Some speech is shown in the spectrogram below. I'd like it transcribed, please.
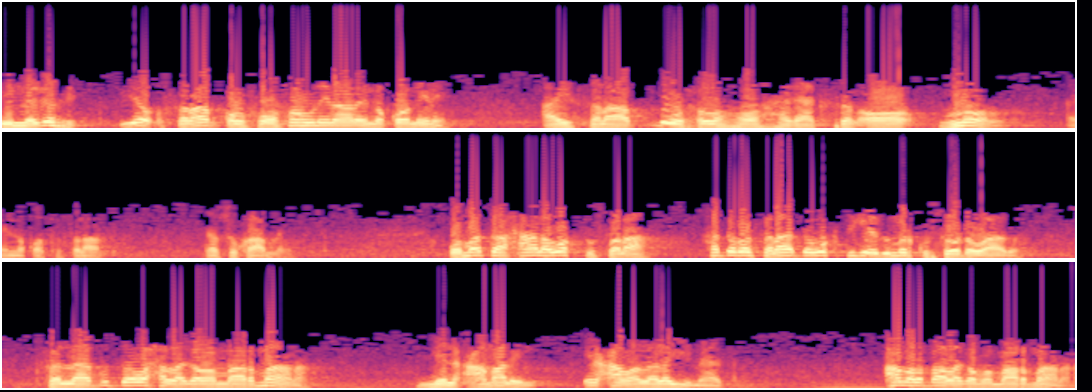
inaga rid iyo salaad qolfoofahun inaanay noqonin ay salaad dhuux lahoo hagaagsan oo nool ay noqoto salaada taasuu ka hadlaya wamataa xaana waqtu salaa haddaba salaada waqtigeedu markuu soo dhowaado falaabudda waxa lagama maarmaana min camalin in camal lala yimaado. Camal baa lagama maarmaana.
